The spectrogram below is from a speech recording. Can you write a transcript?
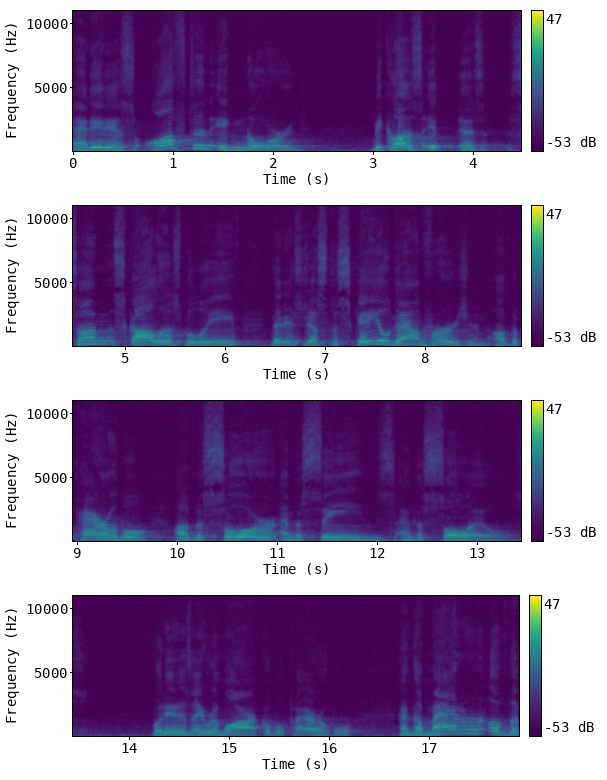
and it is often ignored because it, as some scholars believe that it's just a scaled down version of the parable of the sower and the seeds and the soils. But it is a remarkable parable. And the matter of the,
